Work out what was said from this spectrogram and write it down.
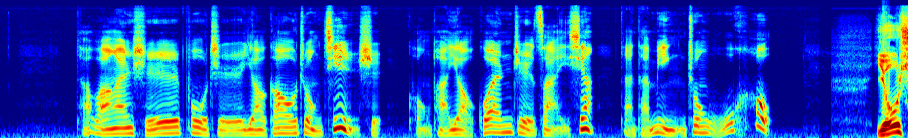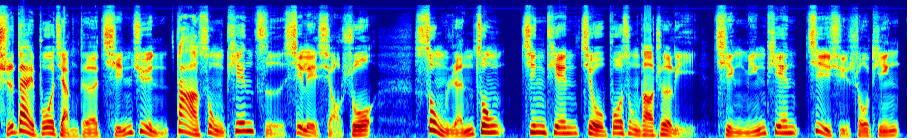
他王安石不止要高中进士，恐怕要官至宰相，但他命中无后。’”由时代播讲的秦俊《大宋天子》系列小说《宋仁宗》，今天就播送到这里，请明天继续收听。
